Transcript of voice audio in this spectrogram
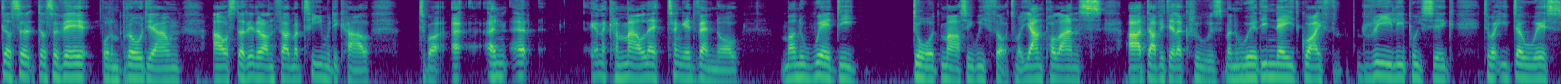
dylse, dylse fe fod yn brod iawn, a o styried yr anffeld mae'r tîm wedi cael, bo, yn, yn y cymalau tyngedfennol, maen nhw wedi dod mas i weithio. Mae Jan Polans a David De La Cruz, maen nhw wedi wneud gwaith rili really pwysig tyma, i dywys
